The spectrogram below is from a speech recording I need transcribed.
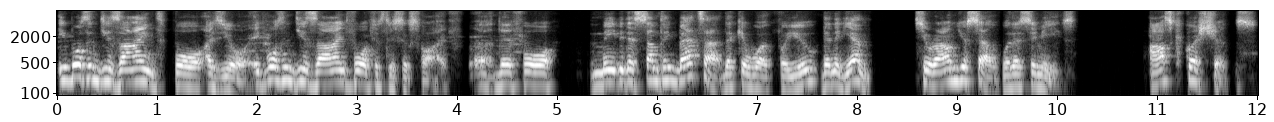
It wasn't designed for Azure. It wasn't designed for Office 365. Uh, therefore, maybe there's something better that can work for you. Then again, surround yourself with SMEs, ask questions,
